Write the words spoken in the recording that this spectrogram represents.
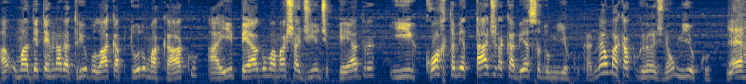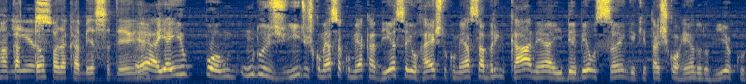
A- Uma determinada tribo lá captura um macaco, aí pega uma machadinha de pedra e corta metade da cabeça do mico, cara. Não é um macaco grande, não é um mico. É, arranca a Isso. tampa da cabeça dele. né? É, e aí, pô, um, um dos índios começa a comer a cabeça e o resto começa a brincar, né? E beber o sangue que tá escorrendo do mico.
